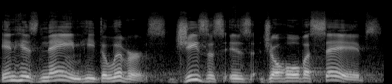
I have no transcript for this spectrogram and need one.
In his name, he delivers. Jesus is Jehovah saves.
